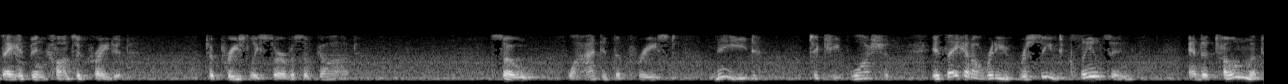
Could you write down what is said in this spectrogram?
They had been consecrated to priestly service of God. So, why did the priest need to keep washing? If they had already received cleansing and atonement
